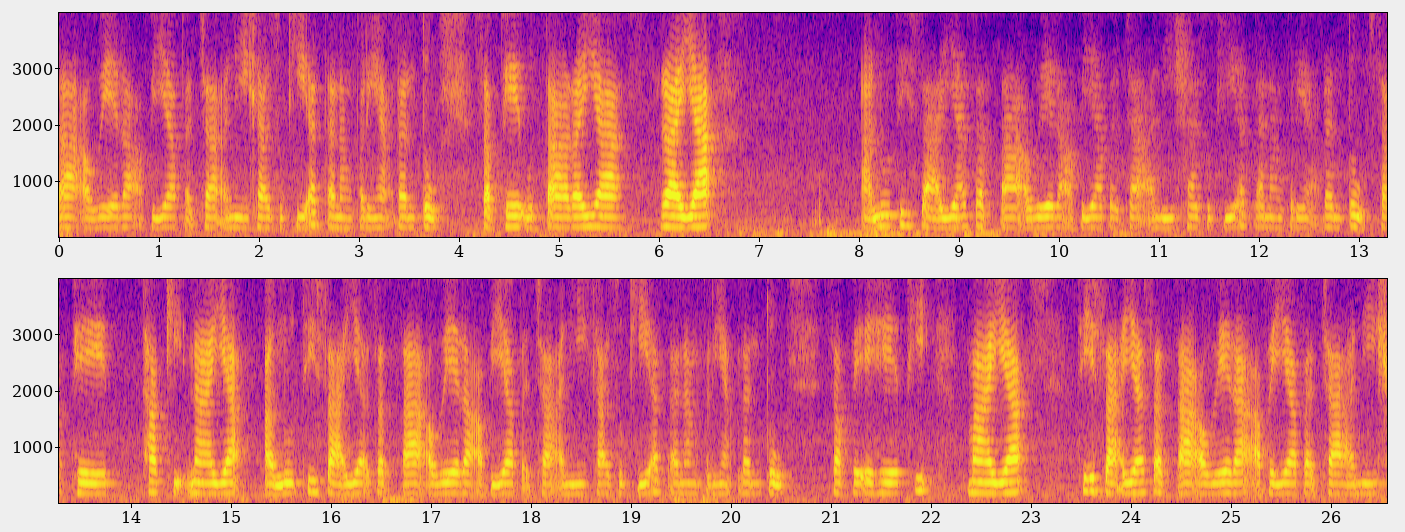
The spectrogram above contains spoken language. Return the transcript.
ตาอเวราอภิยาปชาอนิคาสุขีอัตตานังปริหารันตุ สัพเพอุตตารายารายะอนุทิสายะสัตตาอเวราอภิยาปชาอนิคาสุขีอัตตานังปริหารันตุ สัพเพทักขินายะอนุทิสายะสัตตาอเวราอภิยาปชาอนิคาสุขีอัตตานังปริหารันตุ สัพเพเหทิมายะ ทิสายะสัตตาอเวราอภยาปัชาอนิค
